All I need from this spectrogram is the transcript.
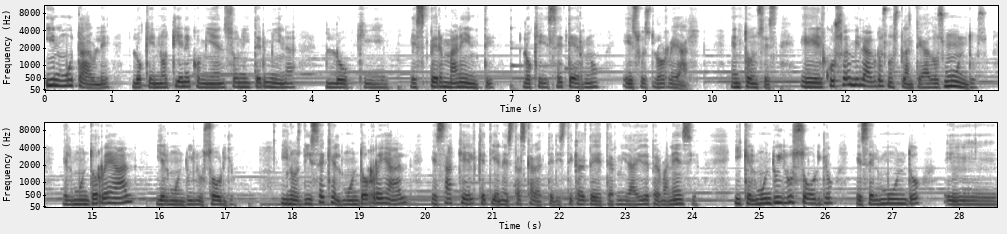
inmutable, lo que no tiene comienzo ni termina, lo que es permanente, lo que es eterno, eso es lo real. Entonces, el curso de milagros nos plantea dos mundos, el mundo real y el mundo ilusorio. Y nos dice que el mundo real es aquel que tiene estas características de eternidad y de permanencia y que el mundo ilusorio es el mundo eh,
